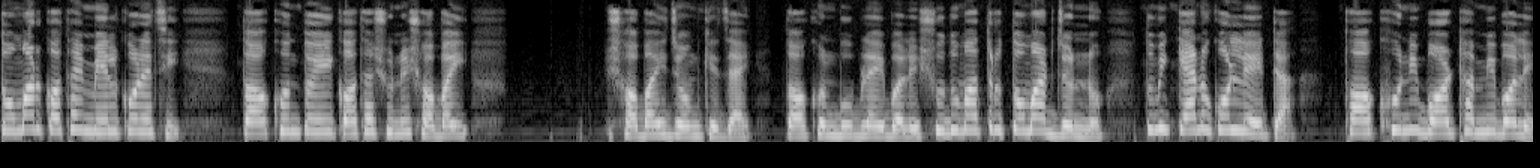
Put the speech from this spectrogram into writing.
তোমার কথায় মেল করেছি। তখন তো এই কথা শুনে সবাই সবাই জমকে যায়। তখন বুবলাই বলে, শুধুমাত্র তোমার জন্য। তুমি কেন করলে এটা? তখনই বরঠাম্মি বলে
